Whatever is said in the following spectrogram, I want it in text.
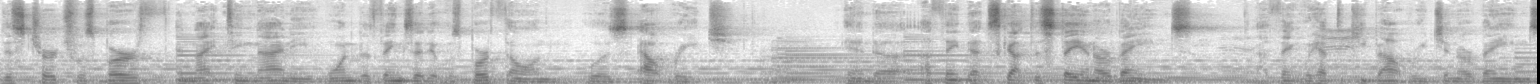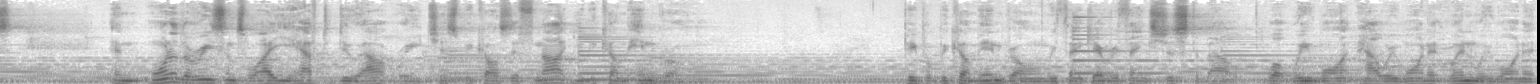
this church was birthed in 1990, one of the things that it was birthed on was outreach. And uh, I think that's got to stay in our veins. I think we have to keep outreach in our veins. And one of the reasons why you have to do outreach is because if not, you become ingrown. People become ingrown. We think everything's just about what we want, how we want it, when we want it.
